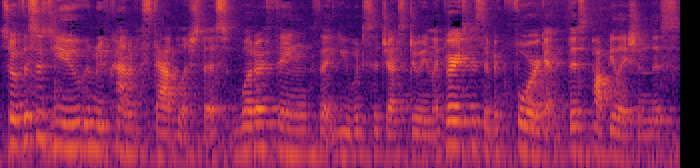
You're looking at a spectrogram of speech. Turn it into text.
So if this is you and we've kind of established this, what are things that you would suggest doing, like very specific for again this population, this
